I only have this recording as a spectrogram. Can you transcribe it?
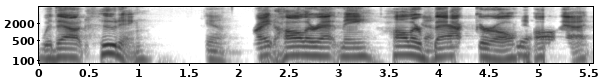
without hooting, Yeah, right? Holler at me, holler Yeah. back, girl, Yeah. all that.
